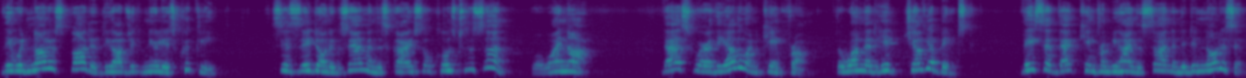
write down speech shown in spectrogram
They would not have spotted the object nearly as quickly since they don't examine the sky so close to the sun. Well, why not? That's where the other one came from, the one that hit Chelyabinsk. They said that came from behind the sun and they didn't notice it.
